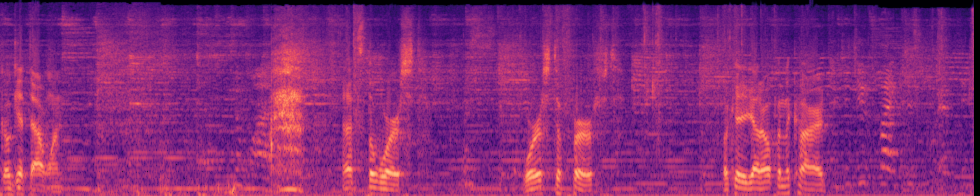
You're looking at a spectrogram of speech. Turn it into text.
Go get that one. That's the worst. Worst to first. Okay, you gotta open the card. Did you like just uh, did you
